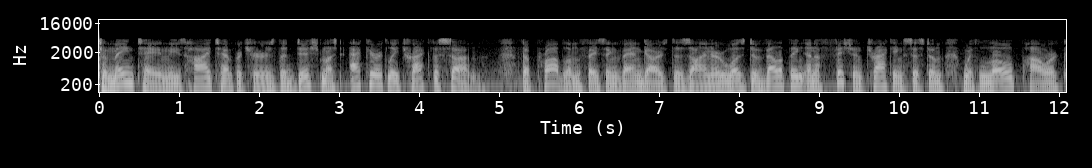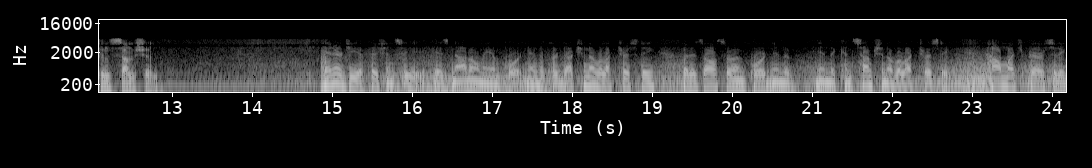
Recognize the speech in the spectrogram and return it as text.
To maintain these high temperatures, the dish must accurately track the sun. The problem facing Vanguard's designer was developing an efficient tracking system with low power consumption. Energy efficiency is not only important in the production of electricity, but it's also important in the, in the consumption of electricity. How much parasitic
